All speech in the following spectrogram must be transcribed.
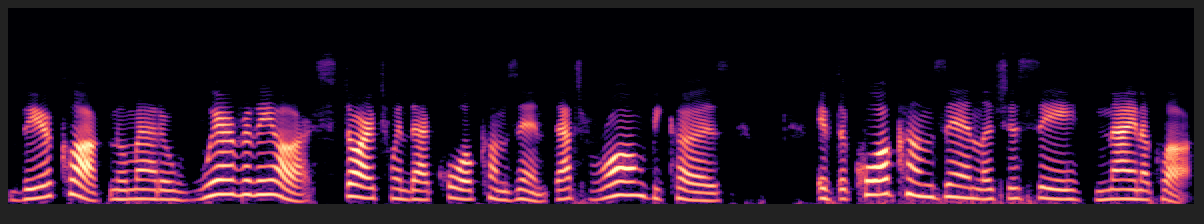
their clock, no matter wherever they are, starts when that call comes in. That's wrong because if the call comes in, let's just say nine o'clock,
